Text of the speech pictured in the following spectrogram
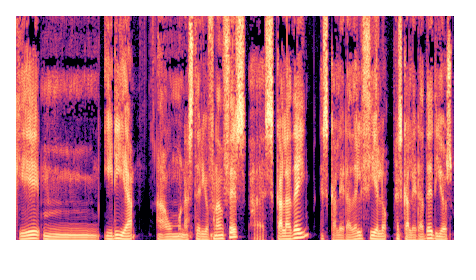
que mm, iría a un monasterio francés, a Escala Dei, Escalera del Cielo, Escalera de Dios,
